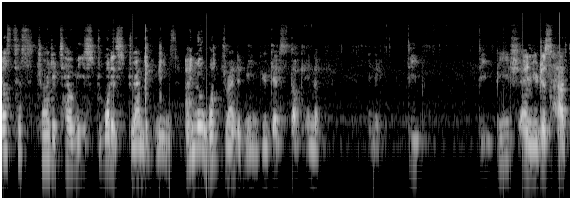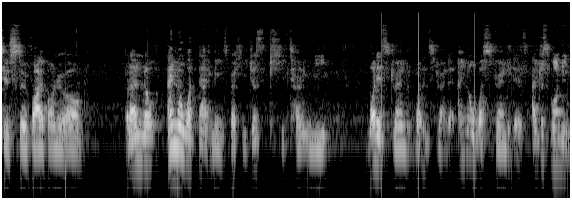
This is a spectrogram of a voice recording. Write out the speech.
Justice tried to tell me what is stranded means. I know what stranded means. You get stuck in a in a deep deep beach and you just have to survive on your own. But I know I know what that means. But he just keep telling me what is stranded. What is stranded? I know what stranded is. I just want to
